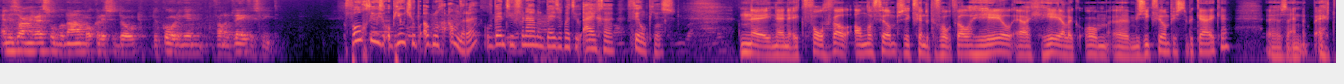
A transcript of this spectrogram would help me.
en de zangeres zonder naam, ook al is ze dood, de koningin van het levenslied. Volgt u op YouTube ook nog anderen? Of bent u voornamelijk bezig met uw eigen filmpjes? Nee, nee, nee. Ik volg wel andere filmpjes. Ik vind het bijvoorbeeld wel heel erg heerlijk om eh, muziekfilmpjes te bekijken. Er zijn echt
